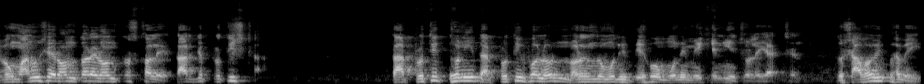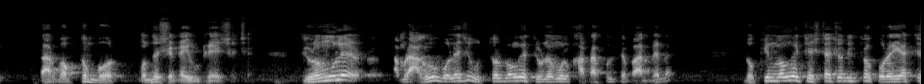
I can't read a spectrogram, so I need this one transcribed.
এবং মানুষের অন্তরের অন্তঃস্থলে তার যে প্রতিষ্ঠা, তার প্রতিধ্বনি, তার প্রতিফলন নরেন্দ্র মোদীর দেহ মনে মেখে নিয়ে চলে যাচ্ছেন। তো স্বাভাবিকভাবেই তার বক্তব্যর মধ্যে সেটাই উঠে এসেছে। তৃণমূলের, আমরা আগেও বলেছি, উত্তরবঙ্গে তৃণমূল খাতা খুলতে পারবে না। দক্ষিণবঙ্গে চেষ্টা চরিত্র করে যাচ্ছে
